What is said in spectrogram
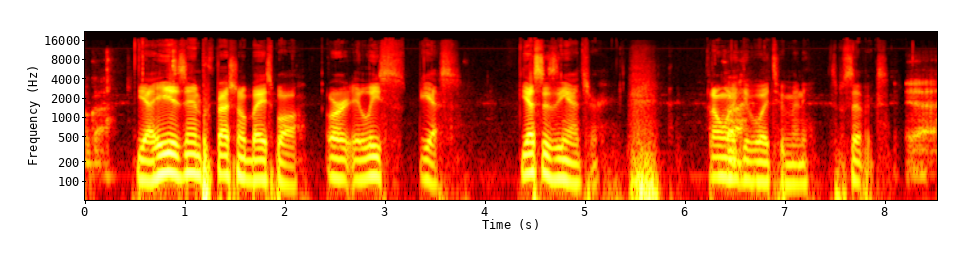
okay? yeah, he is in professional baseball, or at least yes. Yes is the answer. I don't want to give away too many specifics. Yeah.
